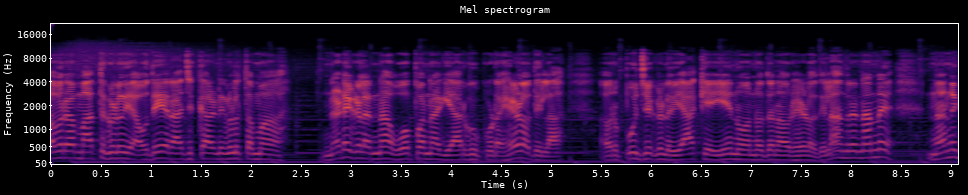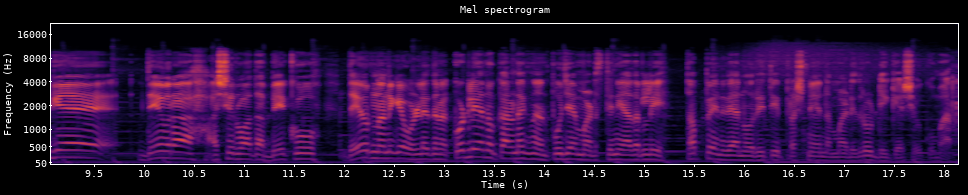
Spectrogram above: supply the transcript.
ಅವರ ಮಾತುಗಳು ಯಾವುದೇ ರಾಜಕಾರಣಿಗಳು ತಮ್ಮ ನಡೆಗಳನ್ನು ಓಪನ್ ಆಗಿ ಯಾರಿಗೂ ಕೂಡ ಹೇಳೋದಿಲ್ಲ. ಅವರ ಪೂಜೆಗಳು ಯಾಕೆ, ಏನು ಅನ್ನೋದನ್ನು ಅವ್ರು ಹೇಳೋದಿಲ್ಲ. ಅಂದರೆ ನನ್ನ, ನನಗೆ ದೇವರ ಆಶೀರ್ವಾದ ಬೇಕು. ದೇವ್ರು ನನಗೆ ಒಳ್ಳೆಯದನ್ನು ಕೊಡಲಿ ಅನ್ನೋ ಕಾರಣಕ್ಕೆ ನಾನು ಪೂಜೆ ಮಾಡಿಸ್ತೀನಿ. ಅದರಲ್ಲಿ ತಪ್ಪೇನಿದೆ ಅನ್ನೋ ರೀತಿ ಪ್ರಶ್ನೆಯನ್ನು ಮಾಡಿದರು ಡಿ ಕೆ ಶಿವಕುಮಾರ್.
